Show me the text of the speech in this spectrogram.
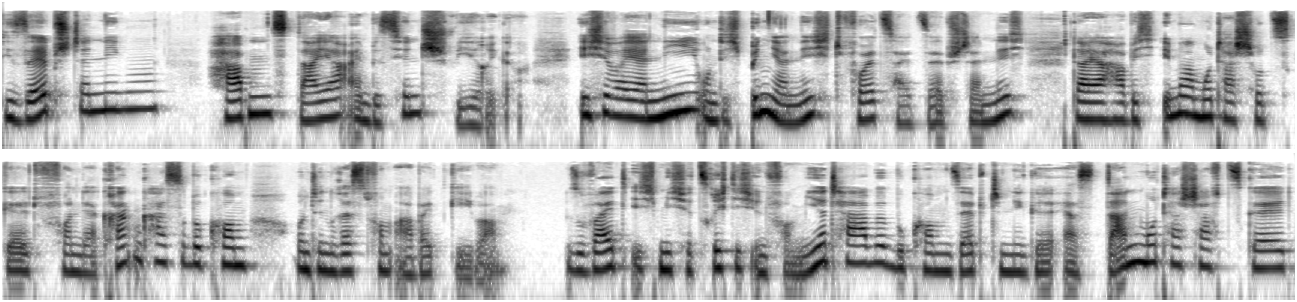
Die Selbstständigen haben es da ja ein bisschen schwieriger. Ich war ja nie und ich bin ja nicht Vollzeit selbstständig, daher habe ich immer Mutterschutzgeld von der Krankenkasse bekommen und den Rest vom Arbeitgeber. Soweit ich mich jetzt richtig informiert habe, bekommen Selbstständige erst dann Mutterschaftsgeld,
